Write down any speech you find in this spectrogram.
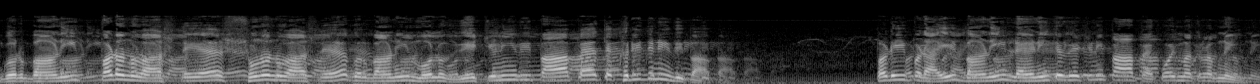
ਗੁਰਬਾਣੀ ਪੜਨ ਵਾਸਤੇ ਹੈ, ਸੁਣਨ ਵਾਸਤੇ ਹੈ, ਗੁਰਬਾਣੀ ਮੁੱਲ ਵੇਚਣੀ ਵੀ ਪਾਪ ਹੈ ਤੇ ਖਰੀਦਣੀ ਵੀ ਪਾਪ ਹੈ। ਪੜੀ ਪੜਾਈ ਬਾਣੀ ਲੈਣੀ ਤੇ ਵੇਚਣੀ ਪਾਪ ਹੈ, ਕੋਈ ਮਤਲਬ ਨਹੀਂ।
